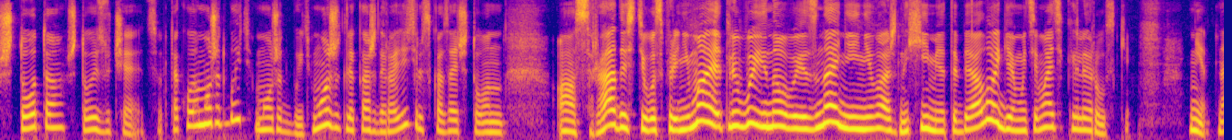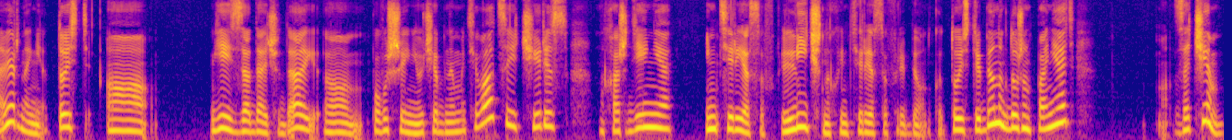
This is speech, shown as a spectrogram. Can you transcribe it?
что-то, что изучается. Такое может быть? Может быть. Может ли каждый родитель сказать, что он а, с радостью воспринимает любые новые знания, и неважно, химия это биология, математика или русский? Нет, наверное, нет. То есть а, есть задача да, а, повышения учебной мотивации через нахождение интересов, личных интересов ребенка. То есть ребенок должен понять, зачем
